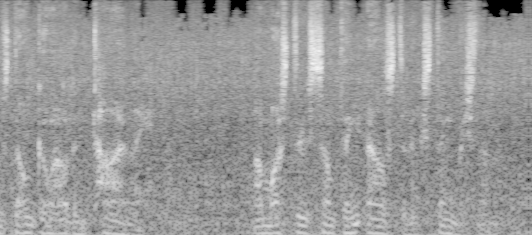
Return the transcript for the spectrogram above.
flames don't go out entirely. I must do something else to extinguish them.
